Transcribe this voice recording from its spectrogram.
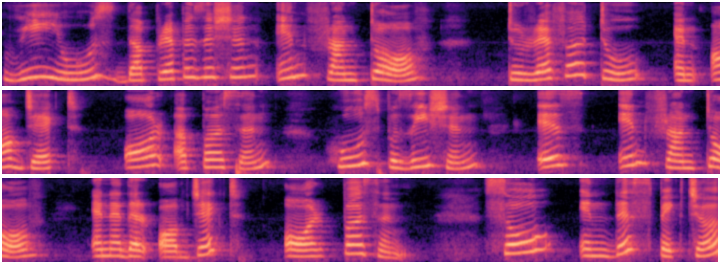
We use the preposition in front of to refer to an object or a person whose position is in front of another object or person. So, in this picture,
